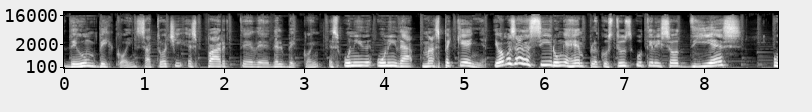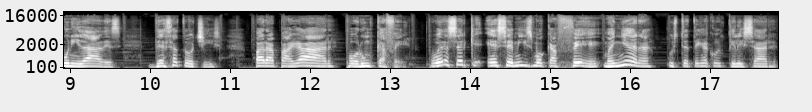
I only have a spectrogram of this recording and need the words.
de un Bitcoin. Satoshi es parte del Bitcoin, es una unidad más pequeña. Y vamos a decir un ejemplo, que usted utilizó 10 unidades de Satoshis para pagar por un café. Puede ser que ese mismo café mañana usted tenga que utilizar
